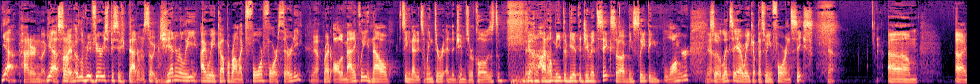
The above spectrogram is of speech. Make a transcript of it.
yeah pattern? Like yeah so time? a very specific pattern so generally i wake up around like 4 4.30 Yeah. right automatically now seeing that it's winter and the gyms are closed i don't need to be at the gym at 6 so i've been sleeping longer Yeah. so let's say i wake up between 4 and 6 yeah. um, uh,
